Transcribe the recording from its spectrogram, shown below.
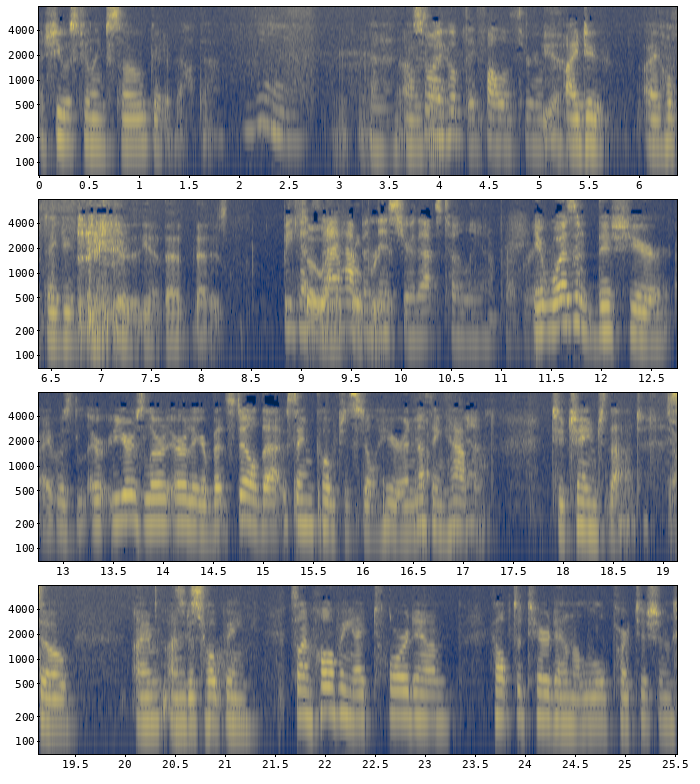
And she was feeling so good about that. Yeah. And I was So I hope they follow through. Yeah. I do. I hope they do. yeah, that that is Because So that happened this year. That's totally inappropriate. It wasn't this year. It was er, years lear- earlier, but still, that same coach is still here, and Yeah, nothing yeah. happened to change that. So, I'm I'm just hoping. So I'm hoping I tore down, helped to tear down a little partition,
